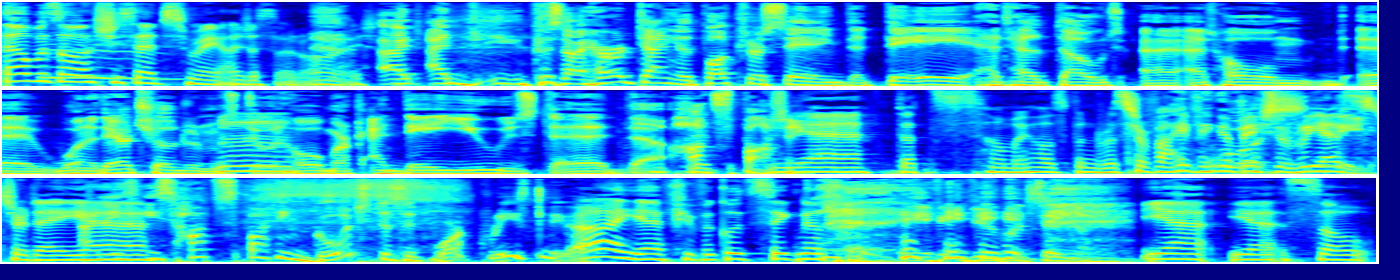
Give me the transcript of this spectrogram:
that was all she said to me. I just thought, all right. And because I heard Daniel Butler saying that they had helped out uh, at home. Uh, one of their children was mm. doing homework, and they used uh, the hotspotting. Yeah, that's how my husband was surviving a bit really? yesterday. Yeah, and is, is hotspotting good? Does it work reasonably well? Ah, yeah, if you have a good signal. if, if you have a good signal. yeah, yeah. So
